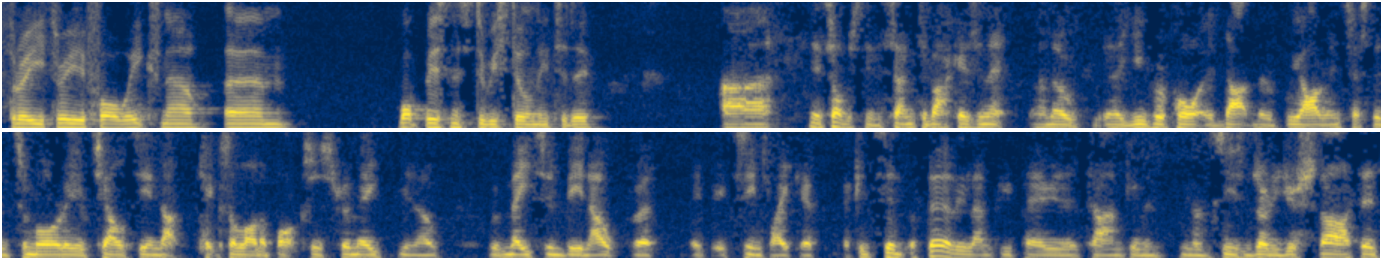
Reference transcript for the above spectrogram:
three, three to four weeks now? Um, what business do we still need to do? Uh, it's obviously the centre back, isn't it? I know uh, you've reported that that we are interested in Tomori of Chelsea, and that ticks a lot of boxes for me. You know, with Mason being out for it, it seems like a, a, consider- a fairly lengthy period of time, given you know the season's only just started.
